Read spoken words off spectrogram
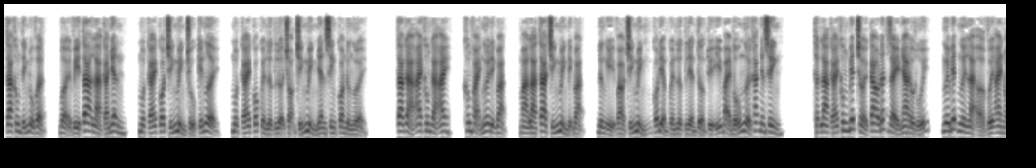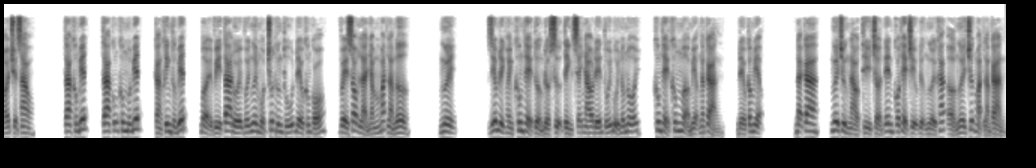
ta không tính đồ vật, bởi vì ta là cá nhân, một cái có chính mình chủ kiến người, một cái có quyền lực lựa chọn chính mình nhân sinh con đường người ta gả ai không gả ai, không phải ngươi định đoạt, mà là ta chính mình định đoạt, đừng ỷ vào chính mình có điểm quyền lực liền tưởng tùy ý bài bố người khác nhân sinh. Thật là cái không biết trời cao đất dày nha đầu túi, ngươi biết ngươi là ở với ai nói chuyện sao? Ta không biết, ta cũng không muốn biết, càng khinh thường biết, bởi vì ta đối với ngươi một chút hứng thú đều không có, về sau là nhắm mắt làm ngơ. Ngươi, Diêm Lịch Hành không thể tưởng được sự tình sẽ nháo đến túi bụi nông nỗi, không thể không mở miệng ngăn cản, đều câm miệng. Đại ca, ngươi chừng nào thì trở nên có thể chịu được người khác ở ngươi trước mặt làm cản.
